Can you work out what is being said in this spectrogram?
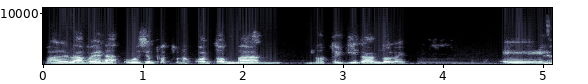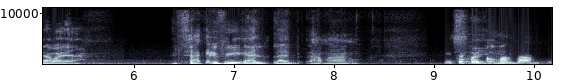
Vale la pena. Hubiese puesto unos cuantos más. No estoy quitándole. Eh, Mira, vaya. Sacrifica la, mano. Este fue el comandante.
